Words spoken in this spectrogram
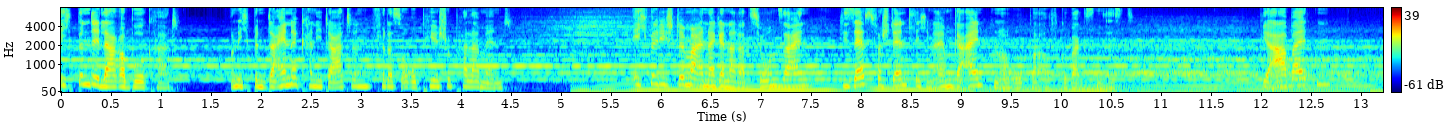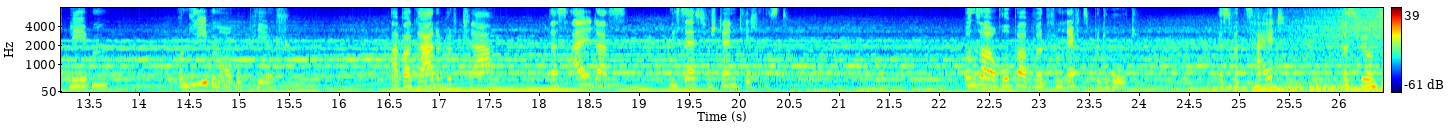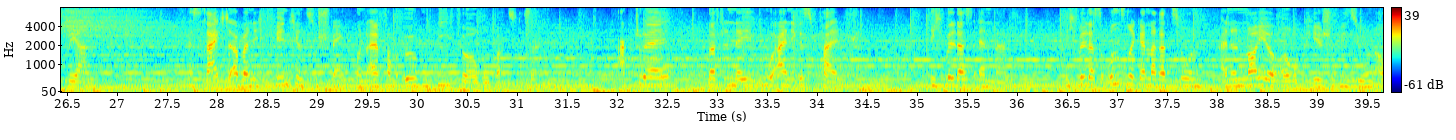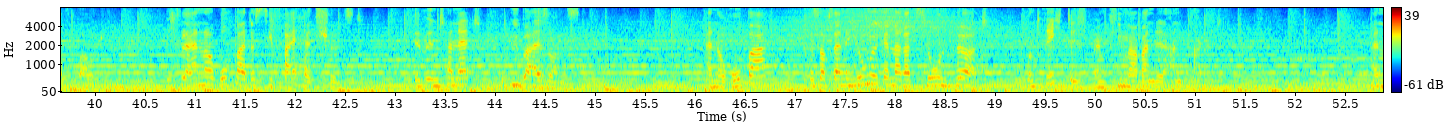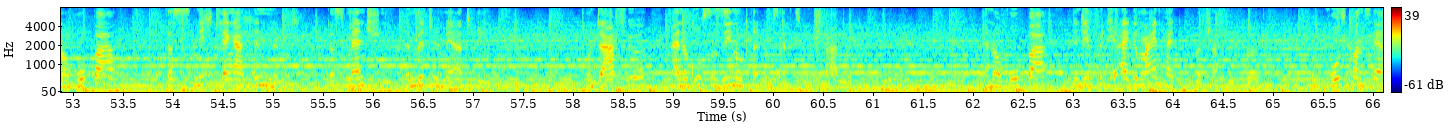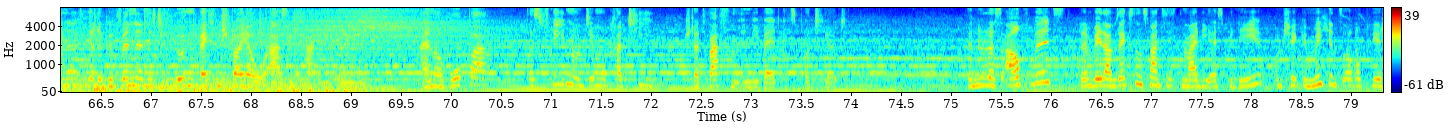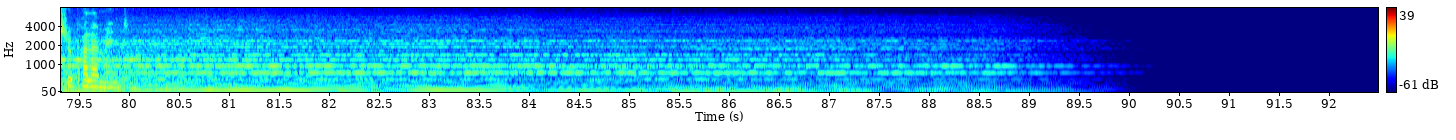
Ich bin Delara Burkhardt und ich bin deine Kandidatin für das Europäische Parlament. Ich will die Stimme einer Generation sein, die selbstverständlich in einem geeinten Europa aufgewachsen ist. Wir arbeiten, leben und lieben europäisch. Aber gerade wird klar, dass all das nicht selbstverständlich ist. Unser Europa wird von rechts bedroht. Es wird Zeit, dass wir uns wehren. Es reicht aber nicht, Fähnchen zu schwenken und einfach irgendwie für Europa zu sein. Aktuell läuft in der EU einiges falsch. Ich will das ändern. Ich will, dass unsere Generation eine neue europäische Vision aufbaut. Ich will ein Europa, das die Freiheit schützt. Im Internet und überall sonst. Ein Europa, das auf seine junge Generation hört und richtig beim Klimawandel anpackt. Ein Europa, das es nicht länger hinnimmt, dass Menschen im Mittelmeer ertrinken und dafür eine große Seenotrettungsaktion startet. Ein Europa, in dem für die Allgemeinheit gewirtschaftet wird und Großkonzerne ihre Gewinne nicht in irgendwelchen Steueroasen parken können. Ein Europa, das Frieden und Demokratie statt Waffen in die Welt exportiert. Wenn du das auch willst, dann wähle am 26. Mai die SPD und schicke mich ins Europäische Parlament.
